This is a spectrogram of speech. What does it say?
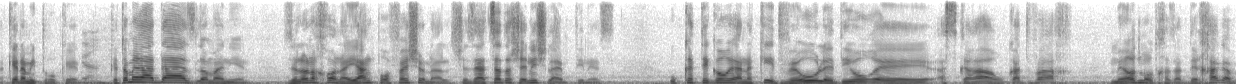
הקן המתרוקן. כן. כי אתה אומר, עד אז לא מעניין. זה לא נכון, ה-young professional, שזה הצד השני של האמפטינס, הוא קטגוריה ענקית, והוא לדיור אה, השכרה ארוכת טווח מאוד מאוד חזק. דרך אגב,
